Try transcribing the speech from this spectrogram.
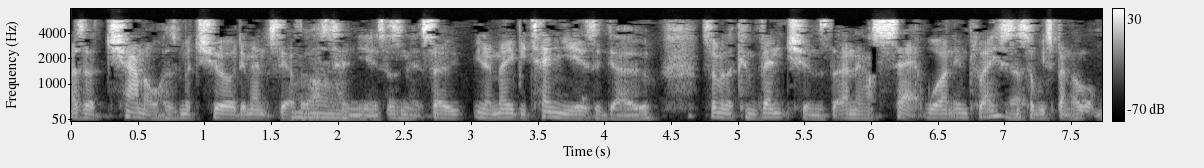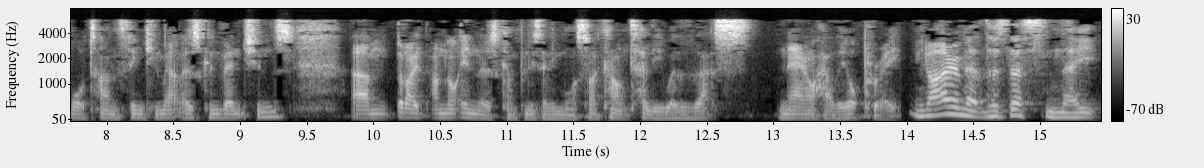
as a channel has matured immensely over the last mm. ten years, hasn't it? So you know, maybe ten years ago, some of the conventions that are now set weren't in place, yeah. so we spent a lot more time thinking about those conventions. Um, but I, I'm not in those companies anymore, so I can't tell you whether that's now how they operate. You know, I remember there's this night,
